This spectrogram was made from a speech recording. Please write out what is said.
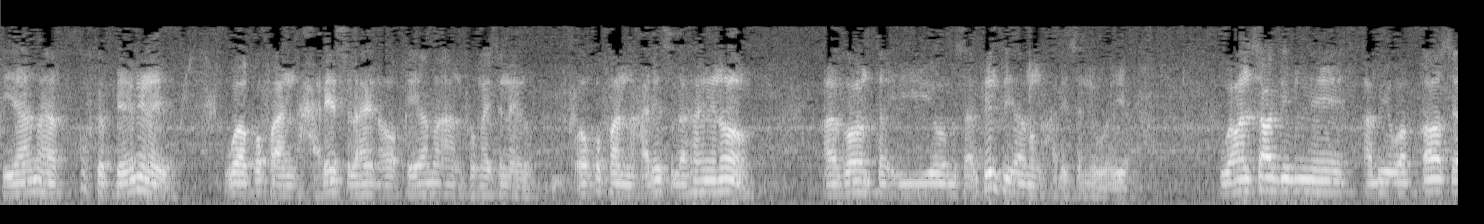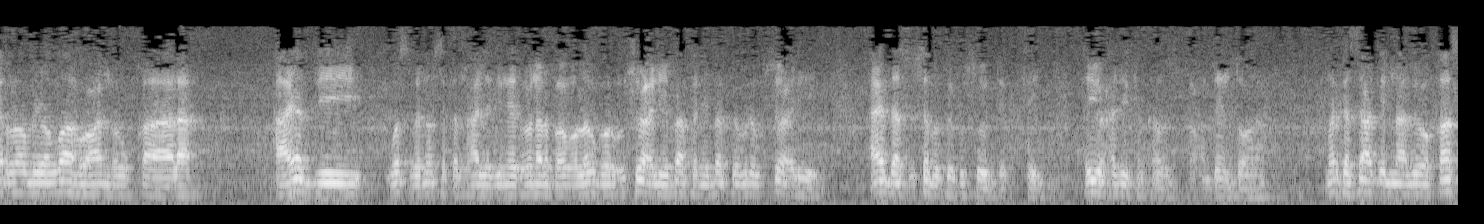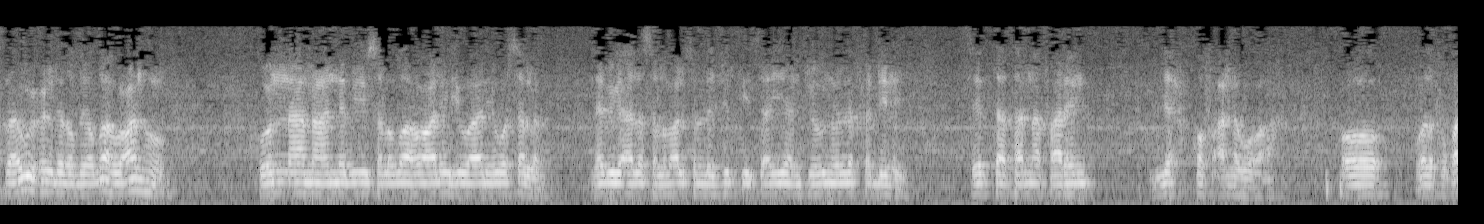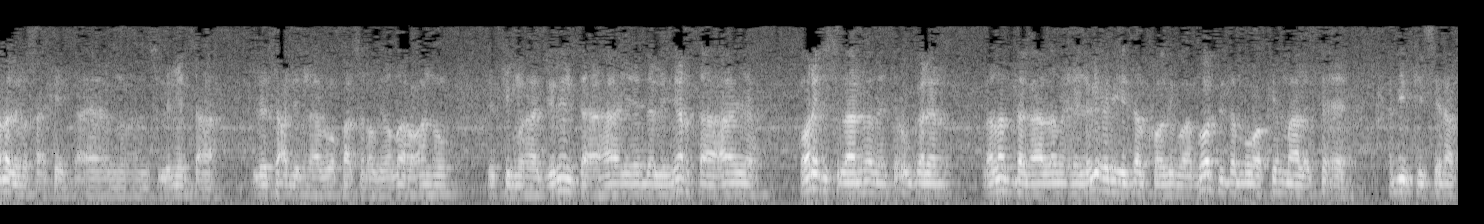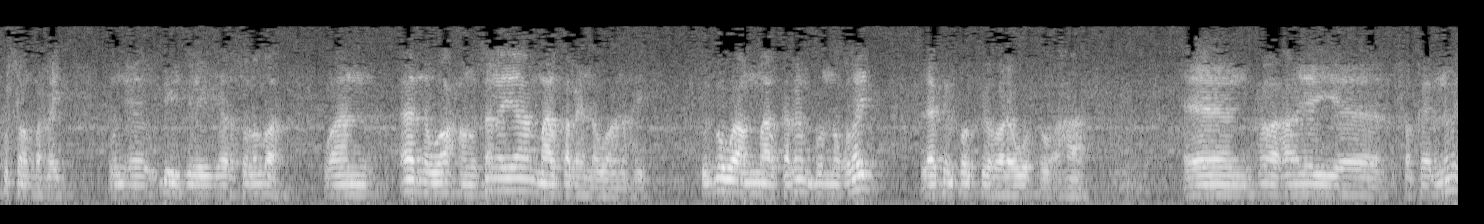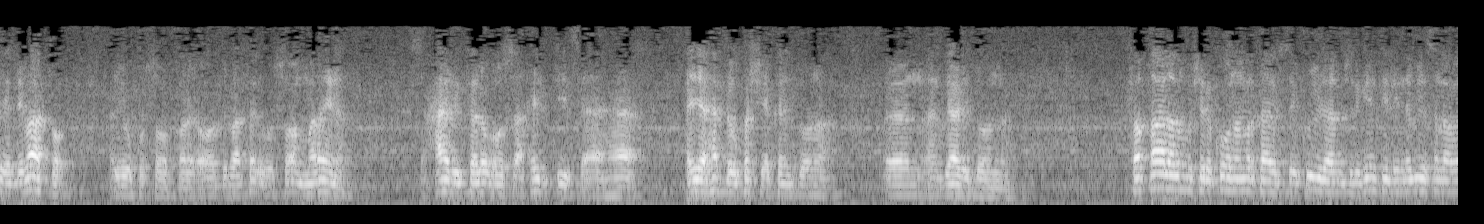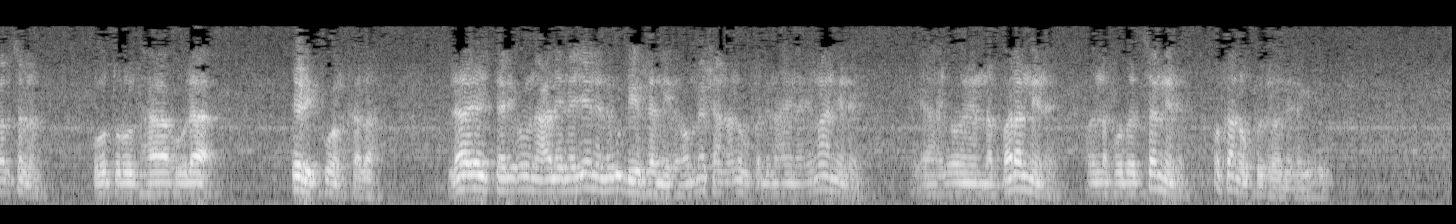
qiyaamaha qofka beeninaya waa qof aan naxariis lahayn oo qiyaamo aan rumaysnayno oo qof aan naxariis lahaynoo agoonta iyo masaakiinta iyo aanu naxariisanin weeyaan وعn sacd bn abi waqaasi radي allahu canhu qaala aayaddii wasbir nafsaka maca aladiina yadcuuna rabbahum oo laba goor uu soo celiyey baabkan iyo baabka hore uu kusoo celiyey aayaddaasu sababkay kusoo degtay ayuu xadiidkan ka caddayn doonaa marka sacd ibn abi waqaas baa wuxuu yidhi radia allahu canhu kunnaa maca الnabiyi salى اllahu عalayhi waalihi wasalam nebiga alla sala اla alay slm jirkiisa ayaan joognoo la fadhinay sittata nafarin lix qof annagoo ah oo wada fuqaradii masaakiinta muslimiinta ah ile sacd ibn abi waqaas radia allahu canhu dadkii muhaajiriinta ahaa ee dhalinyarta ahaa ee horay islaamnimada intay u galeen lala dagaalamay ee laga eriyey dalkoodiibu goortii dambe waa kii maalaysta ee xadiidkiisiina ku soo maray dhihi jiray yaa rasuul allah waan aadna waa xanuunsanayaa maalqabeenna waanahay durba waa maalqabeen buu noqday laakiin kolkii hore wuxuu ahaa muxuu ahaayey faqiirnimo iyo dhibaato ayuu ku soo koray oo dhibaatadii uu soo marayna. Saxaabi kale oo saaxiibkiisa ahaa ayaa hadhow ka sheekayn doonaa aan gaari doonaa faqaala almushrikuuna markaasay ku yidhahdeen mushrikiintii linabiyi sal lla alay slam utrud haa-ulaa eri kuwan kada laa yajtari'uuna calayna yayna nagu dhiiranine oo meeshaan anagu fadhina ayna imaanine oynana baranine oyna fudaydsanine kolkaan u kunooda naga heli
